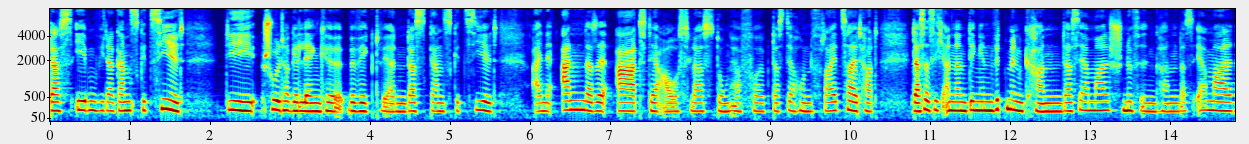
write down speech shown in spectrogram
dass eben wieder ganz gezielt die Schultergelenke bewegt werden, dass ganz gezielt eine andere Art der Auslastung erfolgt, dass der Hund Freizeit hat, dass er sich anderen Dingen widmen kann, dass er mal schnüffeln kann, dass er mal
